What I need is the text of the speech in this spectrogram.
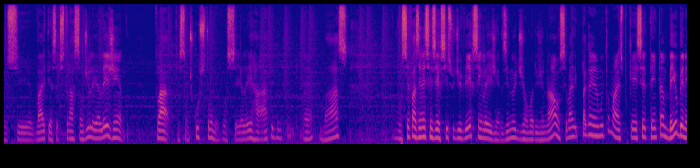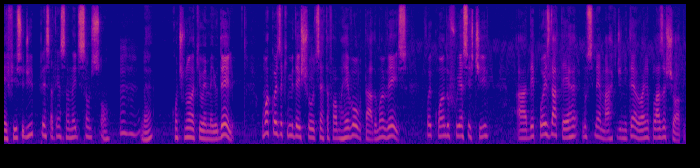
você vai ter essa distração de ler a legenda. Claro, questão de costume. Você lê rápido, e tudo, né? Mas você fazendo esse exercício de ver sem legendas e no idioma original, você vai estar ganhando muito mais, porque aí você tem também o benefício de prestar atenção na edição de som, Uhum. né? Continuando aqui o e-mail dele, uma coisa que me deixou de certa forma revoltado uma vez foi quando fui assistir a Depois da Terra no Cinemark de Niterói, no Plaza Shopping.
